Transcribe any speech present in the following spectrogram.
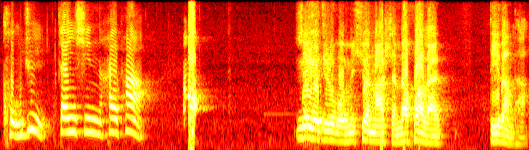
恐惧、担心、害怕。哦，那个就是我们需要拿神的话来抵挡它。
